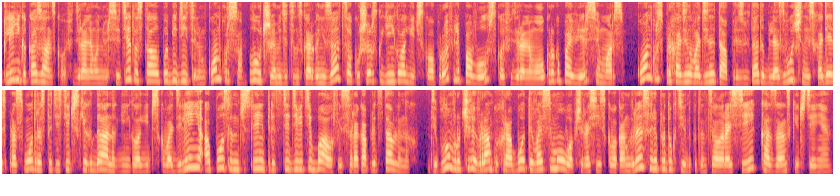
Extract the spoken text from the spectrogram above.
клиника Казанского федерального университета стала победителем конкурса «Лучшая медицинская организация акушерско-гинекологического профиля Поволжского федерального округа по версии МАРС». Конкурс проходил в один этап. Результаты были озвучены, исходя из просмотра статистических данных гинекологического отделения, а после начисления 39 баллов из 40 представленных. Диплом вручили в рамках работы 8-го Общероссийского конгресса «Репродуктивный потенциал России. Казанские чтения».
